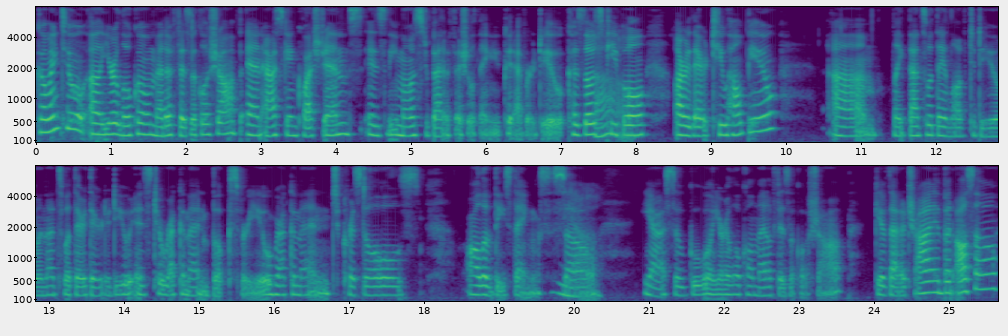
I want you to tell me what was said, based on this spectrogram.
going to uh, your local metaphysical shop and asking questions is the most beneficial thing you could ever do because those oh. people are there to help you. Um, like that's what they love to do and that's what they're there to do is to recommend books for you recommend crystals all of these things. So, yeah. yeah, so Google your local metaphysical shop, give that a try. But also,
